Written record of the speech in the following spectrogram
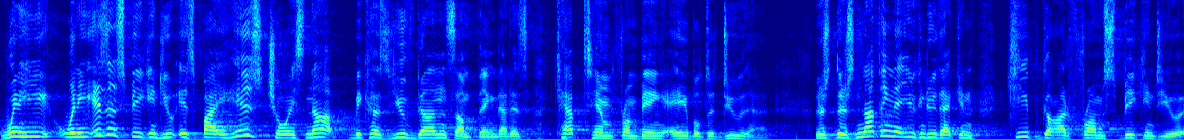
when he, when he isn't speaking to you, it's by his choice, not because you've done something that has kept him from being able to do that. There's, there's nothing that you can do that can keep God from speaking to you.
